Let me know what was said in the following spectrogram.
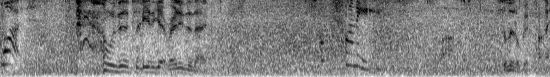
What? How long did it take you to get ready today? It's not funny. It's a little bit funny.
